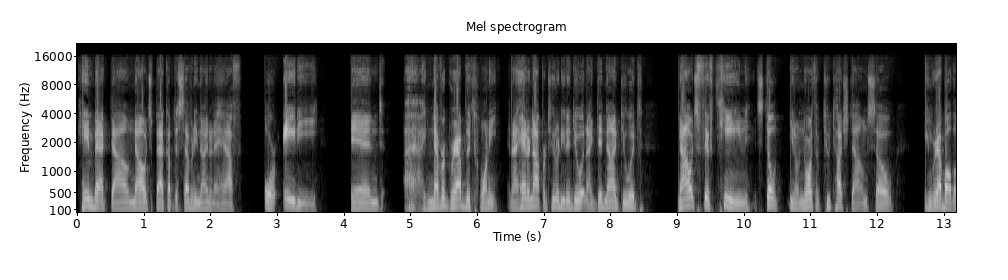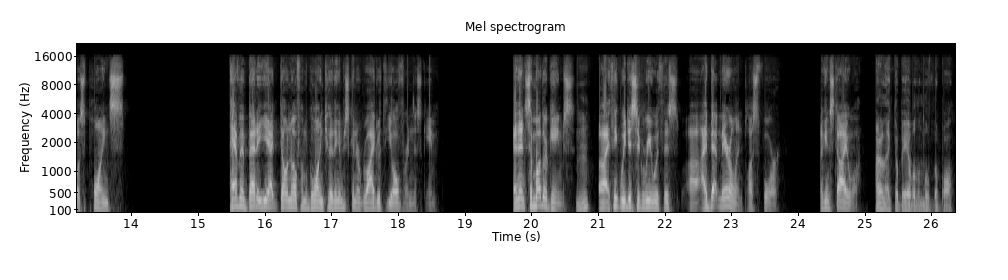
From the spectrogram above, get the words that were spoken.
came back down. Now it's back up to 79 and a half or 80. And I, I never grabbed the 20 and I had an opportunity to do it and I did not do it. Now it's 15. It's still, you know, north of two touchdowns. So you can grab all those points. I haven't bet it yet. Don't know if I'm going to. I think I'm just going to ride with the over in this game. And then some other games. Mhm. Uh, I think we disagree with this. Uh, I bet Maryland plus four against Iowa. I don't think they'll be able to move the ball.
